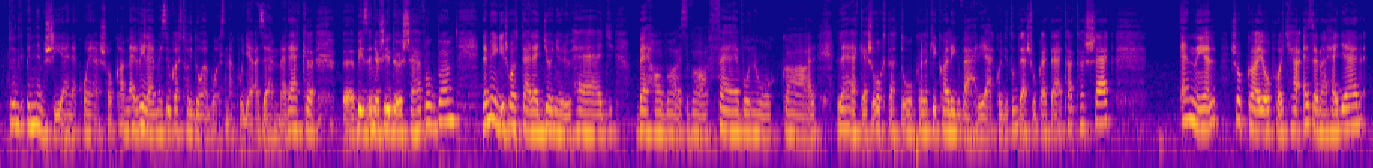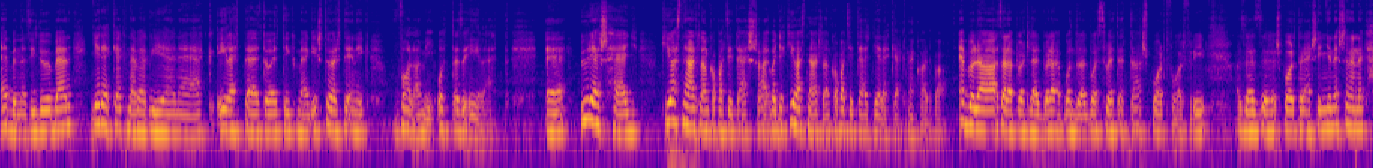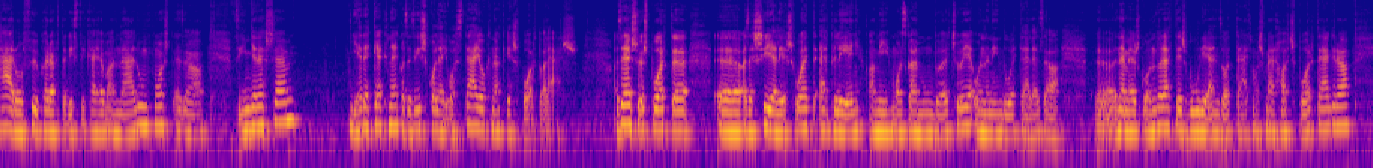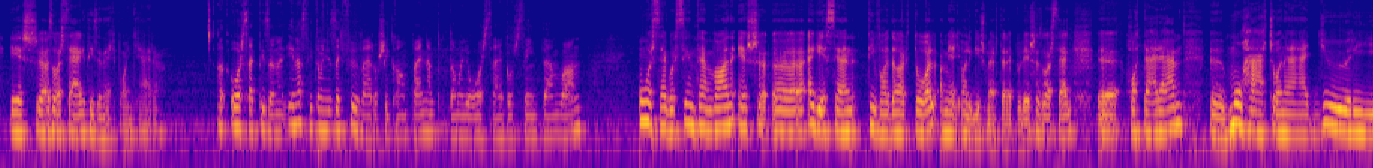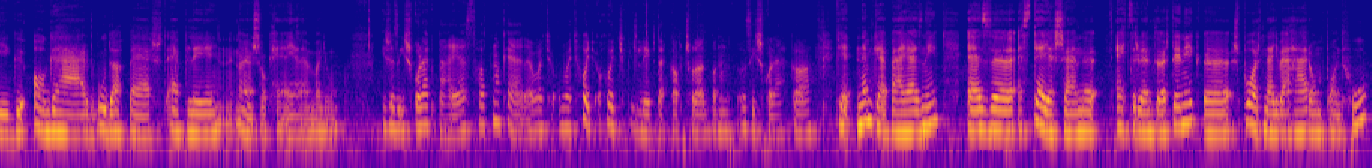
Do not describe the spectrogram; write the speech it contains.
tulajdonképpen nem síelnek olyan sokan, mert vélelmezzük azt, hogy dolgoznak ugye az emberek bizonyos idősávokban, de mégis ott áll egy gyönyörű hegy, behavazva, felvonókkal, lelkes oktatókkal, akik alig várják, hogy a tudásukat áthathassák, ennél sokkal jobb, hogyha ezen a hegyen, ebben az időben gyerekek nevedgélnek, élettel töltik meg, és történik valami, ott az élet. Üres hegy, kihasználatlan kapacitással, vagy a kihasználatlan kapacitást gyerekeknek adva. Ebből az alapötletből, alapgondolatból született a Sport for Free, azaz sportolás ingyenesen. Ennek három fő karakterisztikája van nálunk most, ez a, az ingyenesen, gyerekeknek, az az iskolai osztályoknak és sportolás. Az első sport az a síelés volt, Eplény, ami mozgalmunk bölcsője, onnan indult el ez a nemes gondolat, és búrjánzott át most már hat sportágra, és az ország 11 pontjára. Az ország 11. Én azt hittem, hogy ez egy fővárosi kampány, nem tudtam, hogy országos szinten van országos szinten van, és ö, egészen Tivadartól, ami egy alig ismert település az ország ö, határán, ö, Mohácson át, Győrig, Agárd, Budapest, Eplény, nagyon sok helyen jelen vagyunk. És az iskolák pályázhatnak erre? Vagy, vagy hogy, hogy léptek kapcsolatban az iskolákkal? Nem kell pályázni, ez, ez teljesen egyszerűen történik. Sport43.hu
